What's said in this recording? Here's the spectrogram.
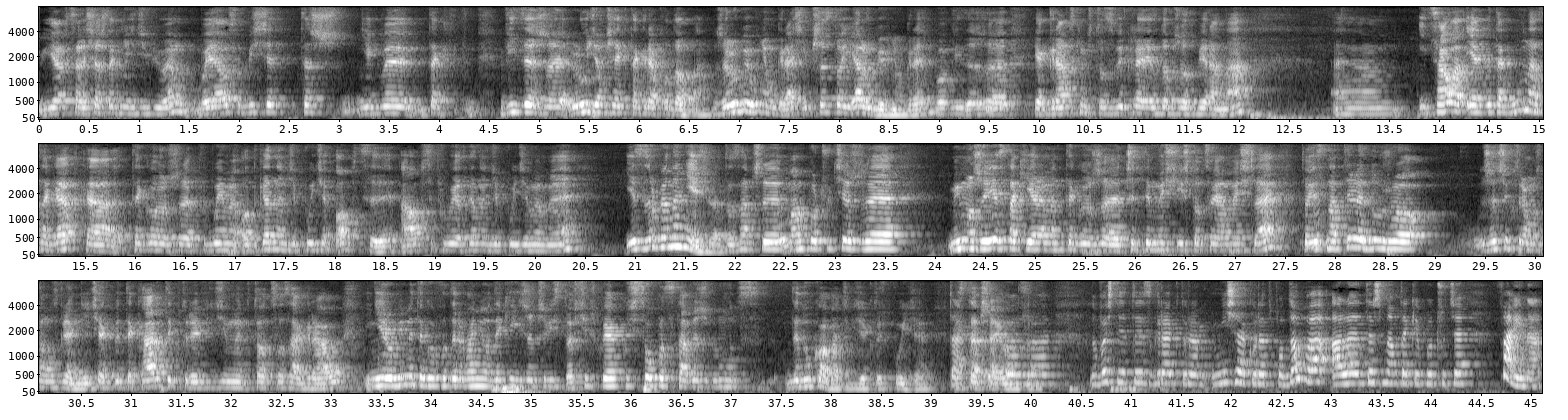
ja wcale się aż tak nie zdziwiłem, bo ja osobiście też jakby tak widzę, że ludziom się ta gra podoba, że lubią w nią grać i przez to ja lubię w nią grać, bo widzę, że jak gram z kimś, to zwykle jest dobrze odbierana. I cała jakby ta główna zagadka tego, że próbujemy odgadnąć, gdzie pójdzie obcy, a obcy próbuje odgadnąć, gdzie pójdziemy my, jest zrobiona nieźle. To znaczy mam poczucie, że mimo, że jest taki element tego, że czy ty myślisz to, co ja myślę, to jest na tyle dużo rzeczy, które można uwzględnić, jakby te karty, które widzimy, kto co zagrał i nie robimy tego w oderwaniu od jakiejś rzeczywistości, tylko jakoś są podstawy, żeby móc dedukować, gdzie ktoś pójdzie. Wystarczające. Tylko, że, no właśnie to jest gra, która mi się akurat podoba, ale też mam takie poczucie fajna.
